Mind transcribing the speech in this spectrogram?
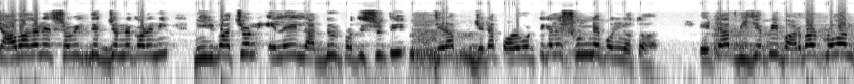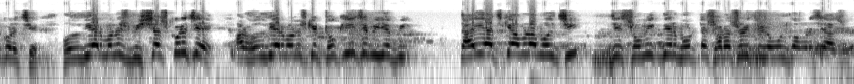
চা বাগানের শ্রমিকদের জন্য করেনি। নির্বাচন এলেই লাড্ডুর প্রতিশ্রুতি যেটা যেটা পরবর্তীকালে শূন্যে পরিণত হয়। এটা বিজেপি বারবার প্রমাণ করেছে। হলদিয়ার মানুষ বিশ্বাস করেছে আর হলদিয়ার মানুষকে ঠকিয়েছে বিজেপি। তাই আজকে আমরা বলছি যে শ্রমিকদের ভোটটা সরাসরি তৃণমূল কংগ্রেসে আসবে।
